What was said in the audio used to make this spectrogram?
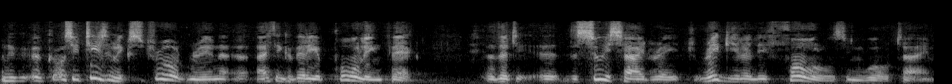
And of course it is an extraordinary and uh, I think a very appalling fact that uh, the suicide rate regularly falls in wartime.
